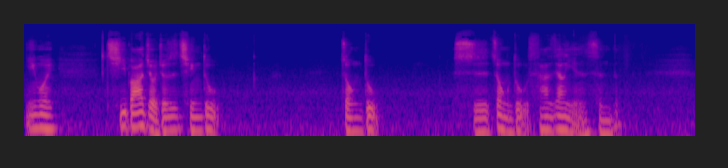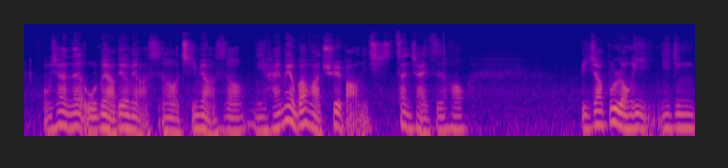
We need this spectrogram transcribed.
因为七八九就是轻度、中度、十重度，是它是这样延伸的。我们现在在五秒、六秒的时候、七秒的时候，你还没有办法确保你站起来之后比较不容易，你已经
